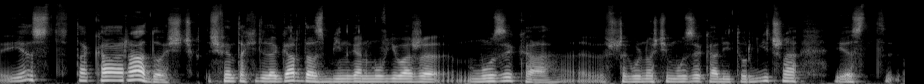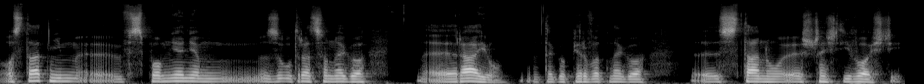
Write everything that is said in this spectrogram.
jest taka radość. Święta Hildegarda z Bingen mówiła, że muzyka, w szczególności muzyka liturgiczna, jest ostatnim e, wspomnieniem z utraconego e, raju, tego pierwotnego e, stanu szczęśliwości.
